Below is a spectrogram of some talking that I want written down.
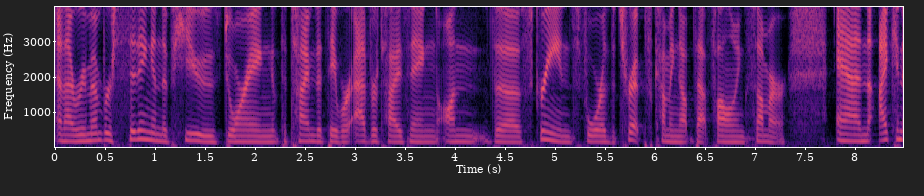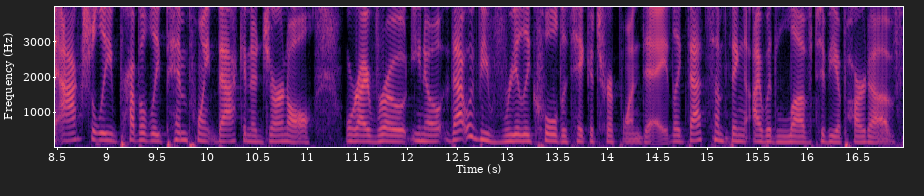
and I remember sitting in the pews during the time that they were advertising on the screens for the trips coming up that following summer. And I can actually probably pinpoint back in a journal where I wrote, you know, that would be really cool to take a trip one day. Like, that's something I would love to be a part of.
